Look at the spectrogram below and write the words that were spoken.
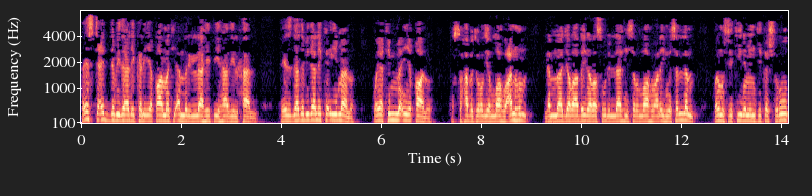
فيستعد بذلك لإقامة أمر الله في هذه الحال فيزداد بذلك إيمانه ويتم إيقانه. فالصحابة رضي الله عنهم لما جرى بين رسول الله صلى الله عليه وسلم والمشركين من تلك الشروط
